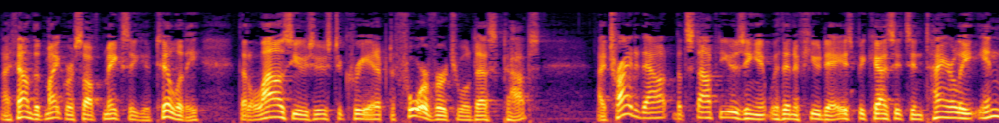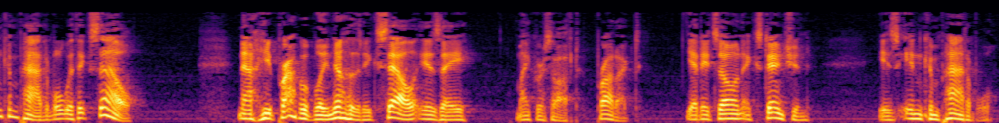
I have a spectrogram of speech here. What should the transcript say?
I found that Microsoft makes a utility that allows users to create up to four virtual desktops. I tried it out, but stopped using it within a few days because it's entirely incompatible with Excel. Now, you probably know that Excel is a Microsoft product, yet its own extension is incompatible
